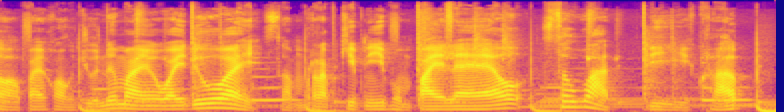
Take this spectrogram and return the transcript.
ต่อไปของจูเนอร์ไมเอาไว้ด้วยสำหรับคลิปนี้ผมไปแล้ว สวัสดีครับ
